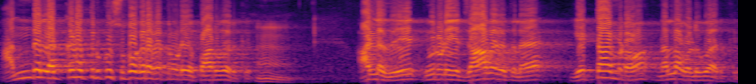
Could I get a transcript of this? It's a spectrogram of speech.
அந்த லக்கணத்திற்கும் சுபகிரகத்தினுடைய பார்வை இருக்கு. அல்லது இவருடைய ஜாதகத்துல எட்டாம் இடம் நல்ல வலுவா இருக்கு.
